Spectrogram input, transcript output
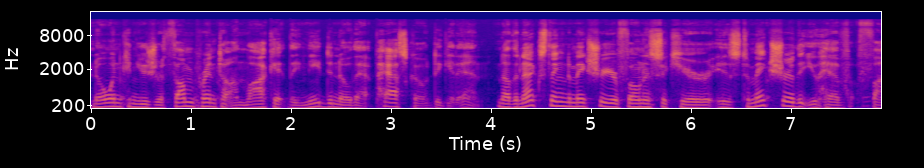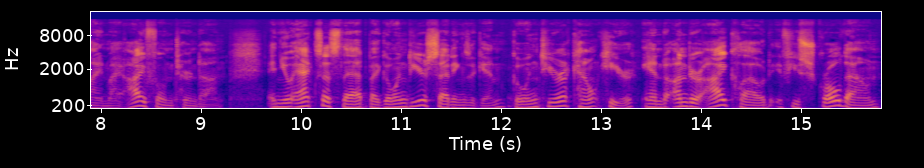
no one can use your thumbprint to unlock it. They need to know that passcode to get in. Now, the next thing to make sure your phone is secure is to make sure that you have Find My iPhone turned on. And you access that by going to your settings again, going to your account here, and under iCloud, if you scroll down,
